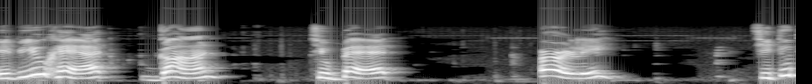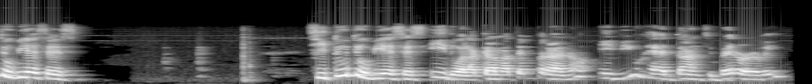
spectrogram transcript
If you had gone to bed early, si tú te hubieses si tú te hubieses ido a la cama temprano, if you had gone to bed early,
